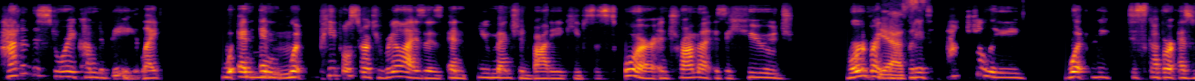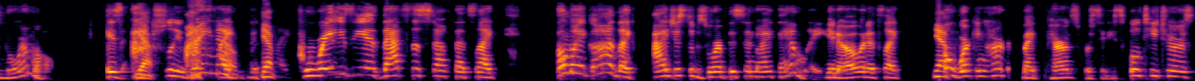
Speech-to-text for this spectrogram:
how did this story come to be? Like, and and Mhm. what people start to realize is, and you mentioned body keeps the score, and trauma is a huge word right now, but it's actually what we discover as normal is Yep. actually I like know. the Yep. craziest. That's the stuff that's like, oh my God, like I just absorbed this in my family, you know? And it's like, oh, working hard. My parents were city school teachers.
